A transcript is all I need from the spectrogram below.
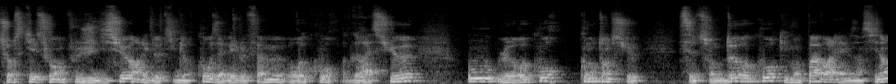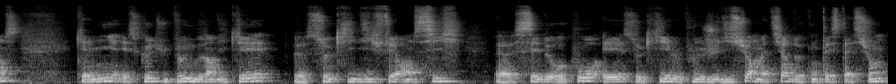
sur ce qui est souvent plus judicieux. Hein, les deux types de recours, vous avez le fameux recours gracieux ou le recours contentieux. Ce sont deux recours qui ne vont pas avoir les mêmes incidences. Camille, est-ce que tu peux nous indiquer euh, ce qui différencie euh, ces deux recours et ce qui est le plus judicieux en matière de contestation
